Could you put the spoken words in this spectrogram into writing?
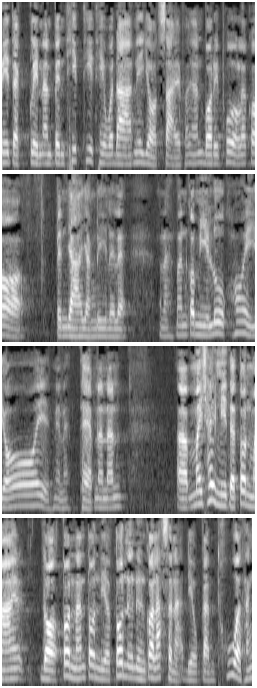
มีแต่กลิ่นอันเป็นทิพย์ที่เทวดาเนี่ยหยอดใส่เพราะฉะนั้นบริโภคแล้วก็เป็นยาอย่างดีเลยแหละนะมันก็มีลูกห้อยย้อยเนี่ยนะแถบนั้นนั้นไม่ใช่มีแต่ต้นไม้ดอกต้นนั้นต้นเดียวต้นอื่นๆ ก็ลักษณะเดียวกันทั่วทั้ง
